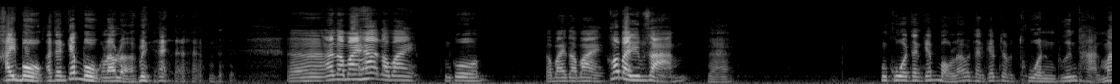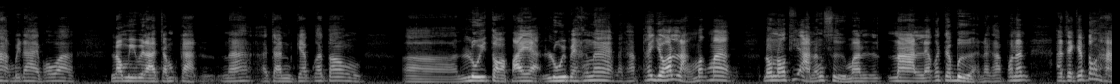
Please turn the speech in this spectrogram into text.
ใครโบก อาจารย์แก๊ปโบกเราเหรอไม่ใช่เอออันต่อไปฮะต่อไปคุณครูต่อไปต่อไป ข้อแปดสิบสามนะฮะคุณครูอาจารย์แก๊ปบอกแล้วอาจารย์แก๊ปจะทวนพื้นฐานมากไม่ได้ เพราะว่าเรามีเวลาจำกัดนะ อาจารย์แก๊ปก็ต้องลุยต่อไปอะลุยไปข้างหน้านะครับ ถ้าย้อนหลังมากๆ น้องๆที่อ่านหนังสือมานานแล้วก็จะเบื่อนะครับ เพราะฉะนั้นอาจารย์แก๊ปต้องหา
